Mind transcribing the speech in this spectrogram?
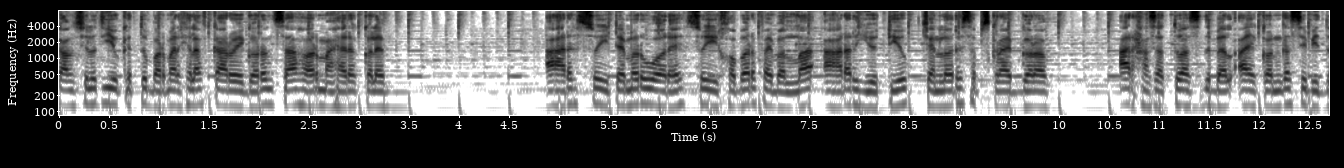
কাউন্সিলত ইউকেতো বর্মার খেলাফ কারওয়াই গরণ চাহ হর মাহেরসকলে আর সই টাইমের ওরে সই খবর ফাইবাল্লা আর আর ইউটিউব চ্যানেলরে সাবস্ক্রাইব কর আর হাসাতো আছে বেল আইকন গা সিবিদ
